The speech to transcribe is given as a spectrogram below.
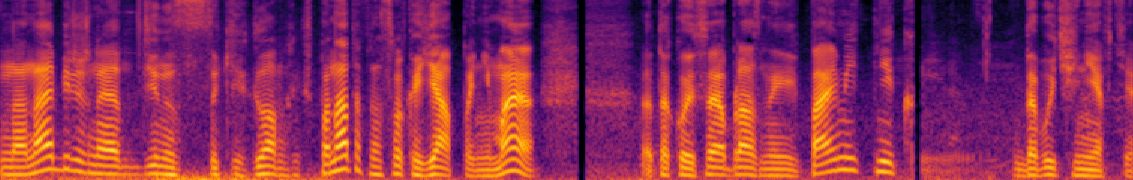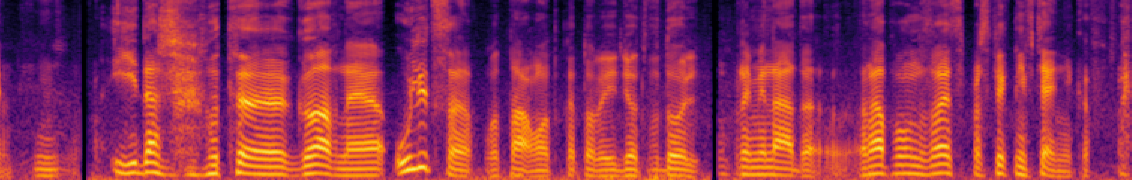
На набережной один из таких главных экспонатов, насколько я понимаю, такой своеобразный памятник добычи нефти. И даже вот э, главная улица, вот там вот, которая идет вдоль променада, она, по-моему, называется проспект нефтяников.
